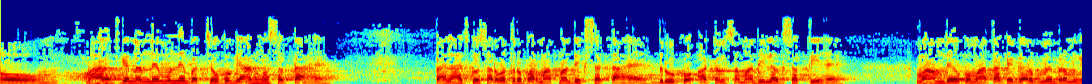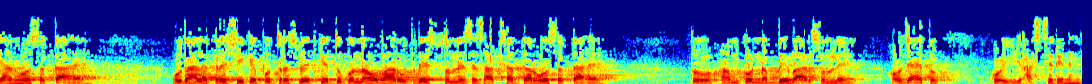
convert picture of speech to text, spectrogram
ओम। भारत के नन्हे मुन्ने बच्चों को ज्ञान हो सकता है, पहलाज को सर्वत्र परमात्मा दिख सकता है, ध्रुव को अटल समाधि लग सकती है, वामदेव को माता के गर्भ में ब्रह्म ज्ञान हो सकता है उदालक ऋषि के पुत्र श्वेत केतु को नौ बार उपदेश सुनने से साक्षात्कार हो सकता है तो हमको नब्बे बार सुन ले, हो जाए तो कोई आश्चर्य नहीं।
